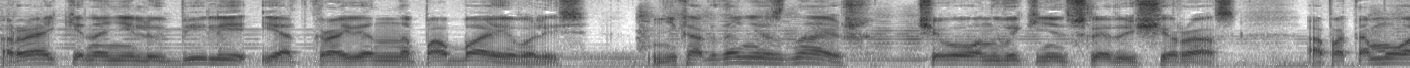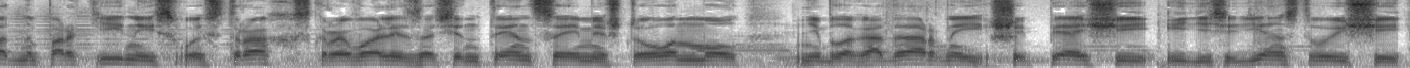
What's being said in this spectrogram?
Райкина не любили и откровенно побаивались. Никогда не знаешь, чего он выкинет в следующий раз, а потому однопартийный свой страх скрывали за сентенциями, что он, мол, неблагодарный, шипящий и диссидентствующий,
